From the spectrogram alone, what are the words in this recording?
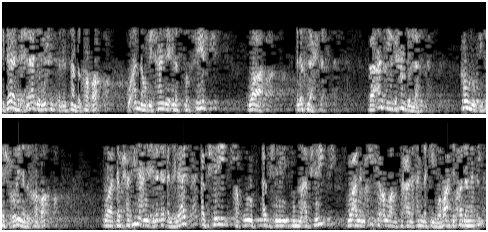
بداية العلاج أن يحس الإنسان بالخطأ وأنه بحاجة إلى التصحيح والإصلاح. فأنت بحمد الله كونك تشعرين بالخطأ وتبحثين عن العلاج أبشري أقول أبشري ثم أبشري واعلم إن شاء الله تعالى أنك وضعت قدمك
